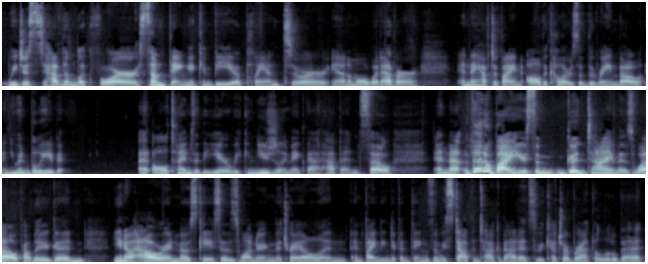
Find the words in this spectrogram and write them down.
we just have them look for something. It can be a plant or animal, whatever, and they have to find all the colors of the rainbow. And you wouldn't believe it. At all times of the year, we can usually make that happen. So, and that that'll buy you some good time as well. Probably a good, you know, hour in most cases wandering the trail and and finding different things. And we stop and talk about it, so we catch our breath a little bit.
